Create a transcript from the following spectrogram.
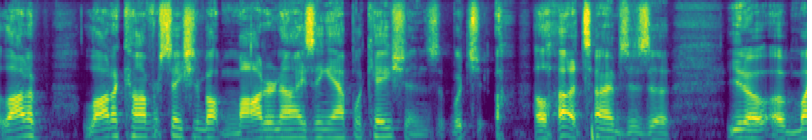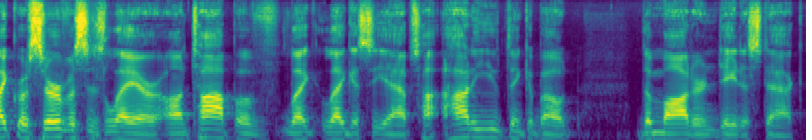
a lot of a lot of conversation about modernizing applications, which a lot of times is a, you know, a microservices layer on top of leg legacy apps. How, how do you think about the modern data stack?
